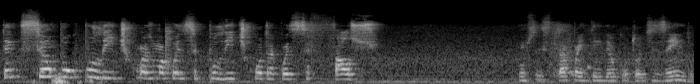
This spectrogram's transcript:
Tem que ser um pouco político, mas uma coisa é ser político, outra coisa é ser falso. Não sei se dá para entender o que eu estou dizendo.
